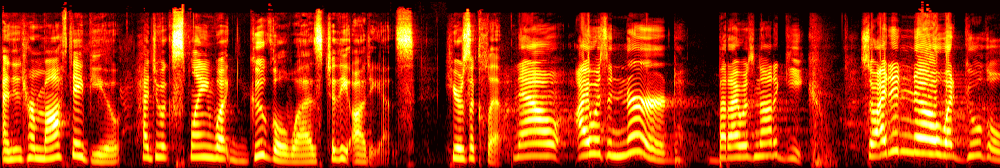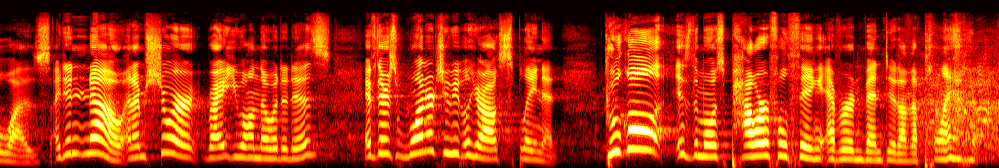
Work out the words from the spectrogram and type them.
and in her Moth debut, had to explain what Google was to the audience. Here's a clip. Now, I was a nerd, but I was not a geek. So I didn't know what Google was. I didn't know. And I'm sure, right, you all know what it is? If there's one or two people here, I'll explain it. Google is the most powerful thing ever invented on the planet.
